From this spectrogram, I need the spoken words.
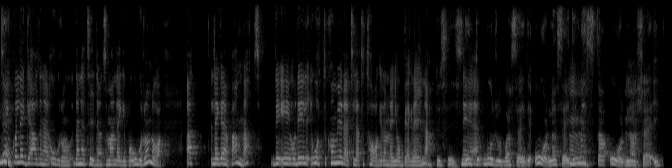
Nej. tänk att lägga all den här, oro, den här tiden som man lägger på oron då att lägga den på annat. Det är, och det återkommer ju där till att ta tag i de där jobbiga grejerna. Precis. Det- Inte oroa sig, det ordnar sig. Det Mm. mesta ordnar sig.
